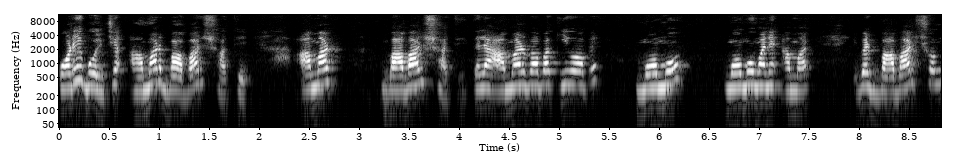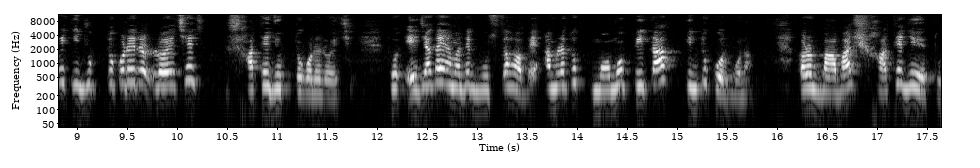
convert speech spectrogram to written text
পরে বলছে, আমার বাবার সাথে, আমার বাবার সাথে। তাহলে আমার বাবা কি হবে? মোমো মোমো মানে আমার। এবার বাবার সঙ্গে কি যুক্ত করে রয়েছে? সাথে যুক্ত করে রয়েছে। তো এই জায়গায় আমাদের বুঝতে হবে, আমরা তো মম পিতা কিন্তু করব না। কারণ বাবার সাথে যেহেতু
